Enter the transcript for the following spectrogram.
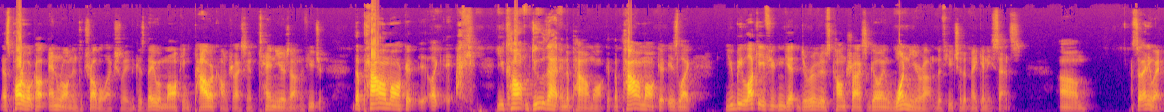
that's part of what got Enron into trouble actually, because they were marking power contracts, you know, 10 years out in the future. The power market, like you can't do that in the power market. The power market is like You'd be lucky if you can get derivatives contracts going one year out in the future that make any sense. Um, so anyway,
